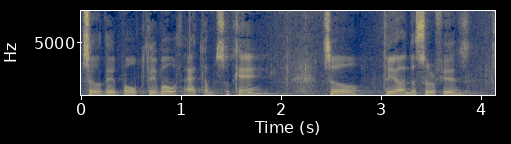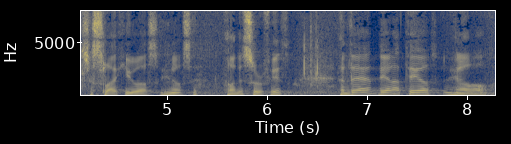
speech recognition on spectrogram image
So they both they're both atoms, okay? So they are on the surface, just like you are, you know, on the surface, and then they're not there, you know,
